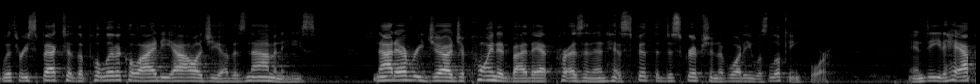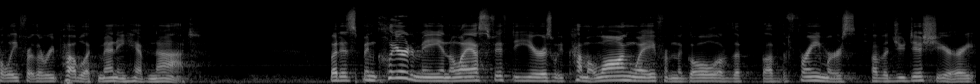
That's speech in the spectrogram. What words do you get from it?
with respect to the political ideology of his nominees, not every judge appointed by that president has fit the description of what he was looking for. Indeed, happily for the Republic, many have not. But it's been clear to me in the last 50 years we've come a long way from the goal of the, of the framers of a judiciary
